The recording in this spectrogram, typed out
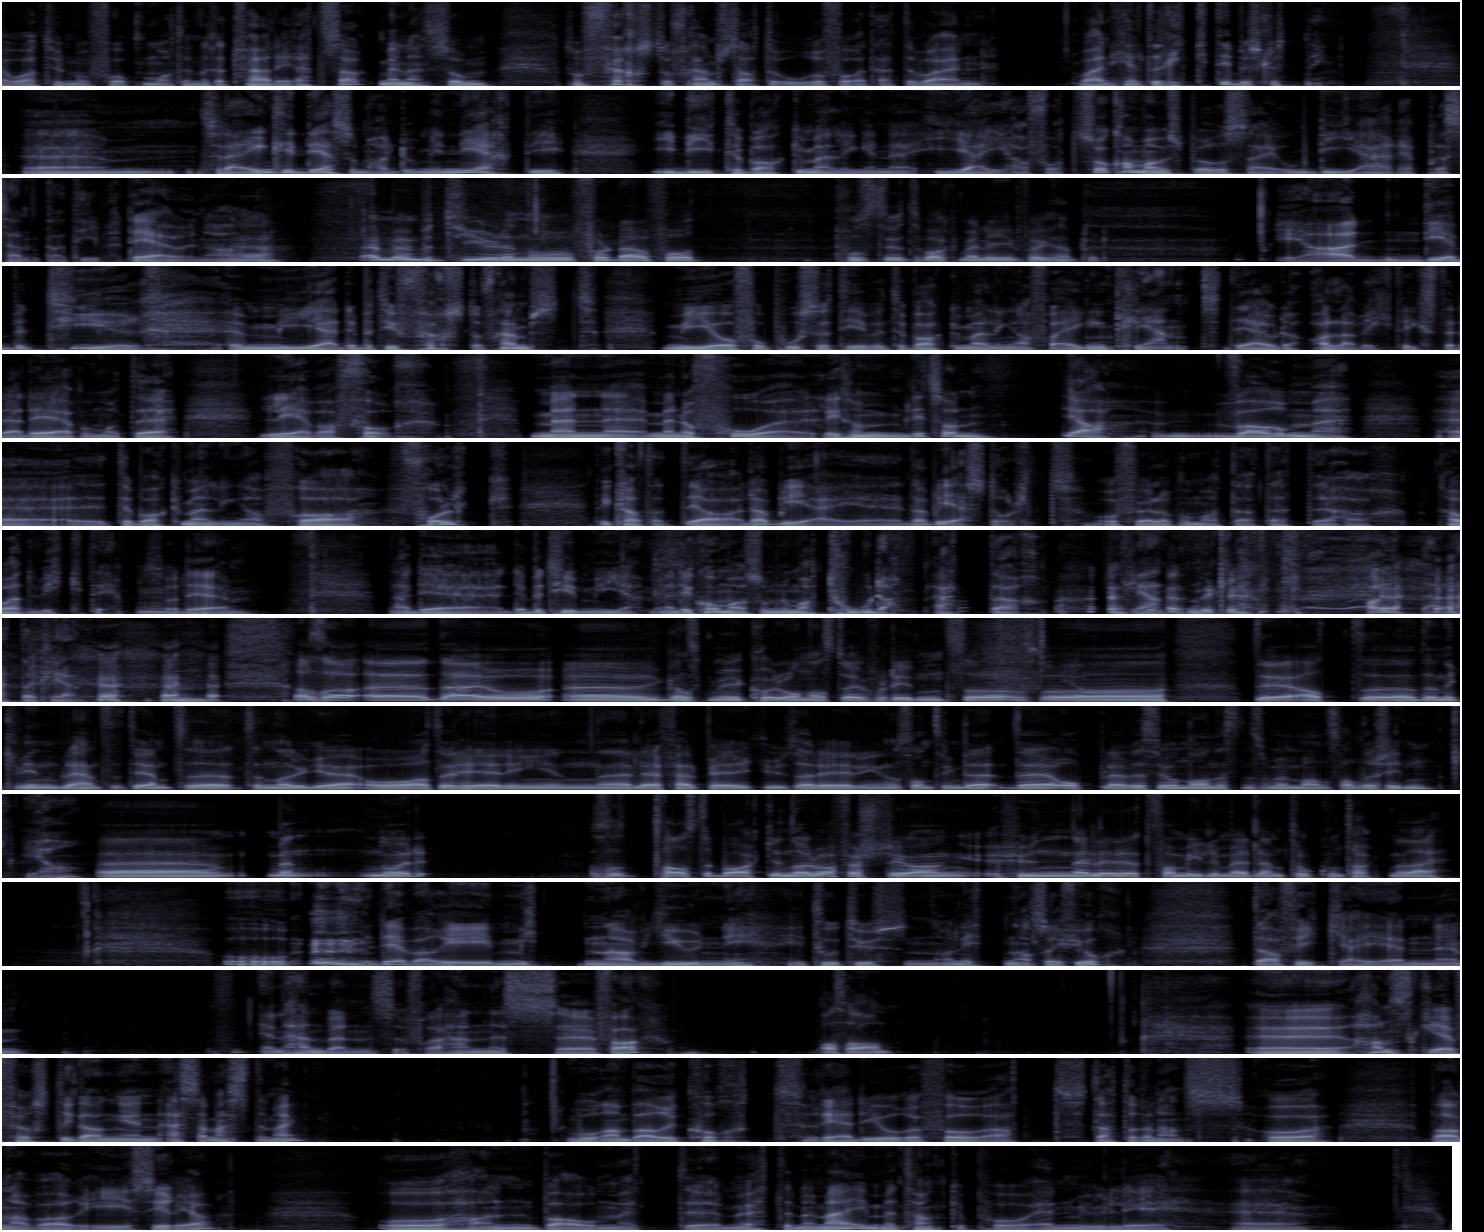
og at hun må få på en måte en rettferdig rettssak, men som, som først og fremst tar til orde for at dette var en, var en helt riktig beslutning. Så det er egentlig det som har dominert i, i, de tilbakemeldingene jeg har fått. Så kan man jo spørre seg om de er representative. Det er jo en annen. Ja. Men Betyr det noe for deg å få positive tilbakemeldinger, f.eks.? Ja, det betyr mye. Det betyr først og fremst mye å få positive tilbakemeldinger fra egen klient. Det er jo det aller viktigste. Det er det jeg på en måte lever for. Men, men å få liksom litt sånn, ja, varme eh, tilbakemeldinger fra folk, det er klart at ja, da blir jeg, da blir jeg stolt og føler på en måte at dette har, har vært viktig. Mm. Så det Nei, det, det, betyr mye. Men det kommer som nummer to, da. Etter klienten. Etter klienten. Alt er etter klienten. Mm. altså, det er jo ganske mye koronastøy for tiden, så, så ja. det at denne kvinnen ble hentet hjem til, til, Norge, og at regjeringen, eller Frp gikk ut av regjeringen og sånne ting, det, det oppleves jo nå nesten som en mannsalder siden. Ja. Men når altså, Ta oss tilbake. Når var første gang hun eller et familiemedlem tok kontakt med deg? Og det var i midten av juni i 2019, altså i fjor. Da fikk jeg en, en henvendelse fra hennes far. Hva sa han? Uh, han skrev første gang en SMS til meg, hvor han bare kort redegjorde for at datteren hans og barna var i Syria. Og han ba om et uh, møte med meg med tanke på en mulig uh,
